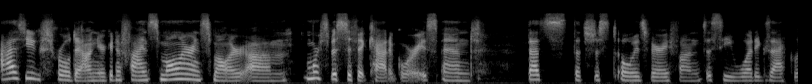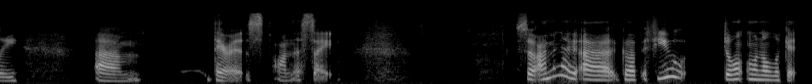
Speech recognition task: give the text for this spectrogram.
as you scroll down, you're gonna find smaller and smaller, um, more specific categories. And that's, that's just always very fun to see what exactly um, there is on this site. So I'm gonna uh, go up, if you don't want to look at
